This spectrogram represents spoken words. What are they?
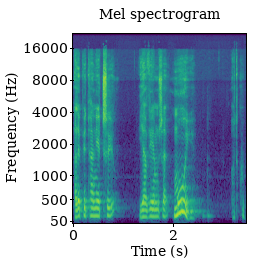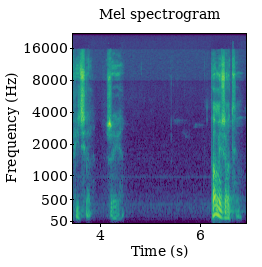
ale pytanie, czy ja wiem, że mój odkupiciel żyje. Pomyśl o tym.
